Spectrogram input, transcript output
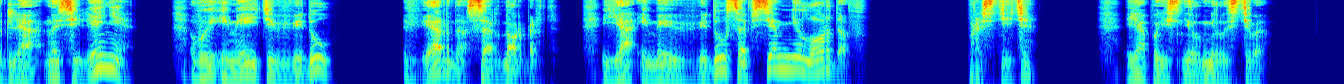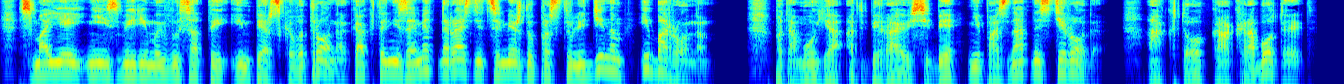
Для населения? Вы имеете в виду? Верно, сэр Норберт. Я имею в виду совсем не лордов. Простите? Я пояснил милостиво. С моей неизмеримой высоты имперского трона как-то незаметна разница между простолюдином и бароном. Потому я отбираю себе не по знатности рода, а кто как работает.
